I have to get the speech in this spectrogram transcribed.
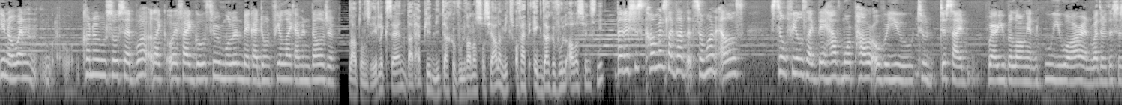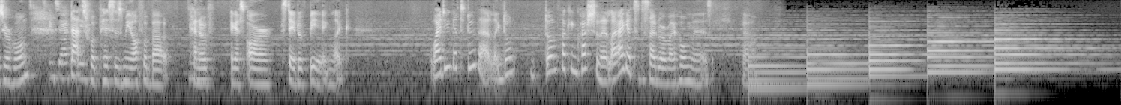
You know, when Conor Rousseau said, "What? Like, oh, if I go through Molenbeek, I don't feel like I'm in Belgium." Laat ons eerlijk zijn, daar heb je niet dat gevoel van een sociale mix. Of heb ik dat gevoel alleszins niet? But it's just comments like that that someone else still feels like they have more power over you to decide where you belong and who you are and whether this is your home. Exactly. That's what pisses me off about kind of, I guess, our state of being. Like, why do you get to do that? Like, don't don't fucking question it. Like, I get to decide where my home is.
